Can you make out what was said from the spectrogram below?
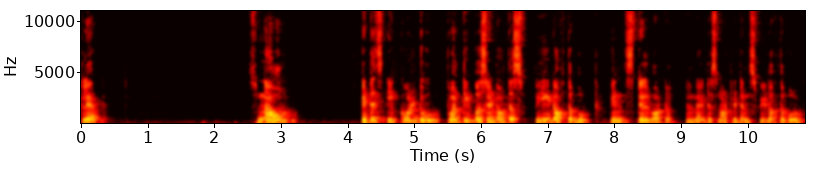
Clear? So now it is equal to 20% of the speed of the boat in still water. And it is not written speed of the boat.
